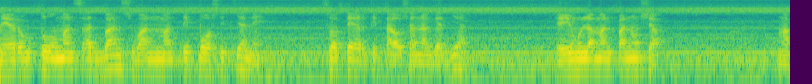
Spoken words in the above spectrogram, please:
merong 2 months advance 1 month deposit yan eh so 30,000 agad yan eh yung laman pa ng shop mga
